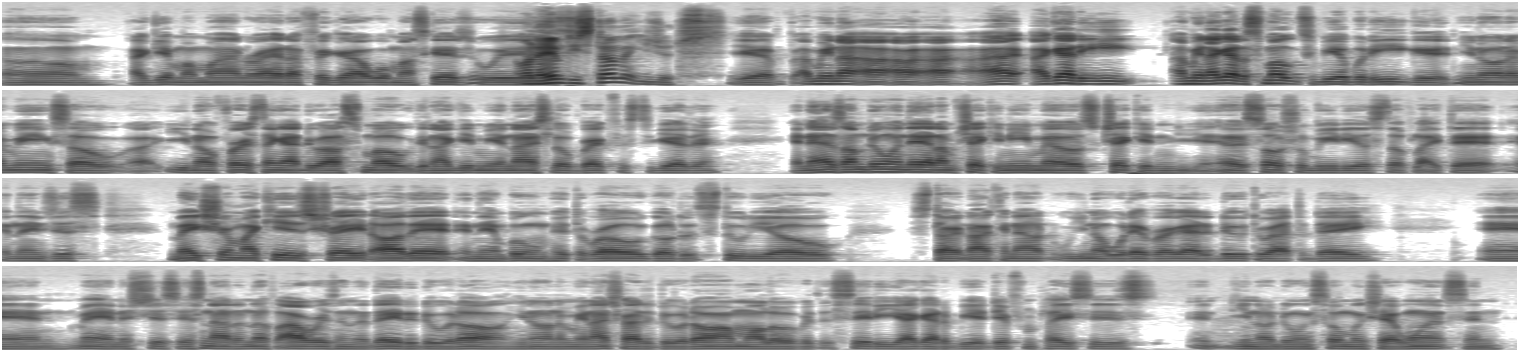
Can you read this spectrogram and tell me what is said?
Um, I get my mind right. I figure out what my schedule is. On an empty stomach, you just yeah. I mean, I I I I got to eat. I mean, I got to smoke to be able to eat good. You know what I mean? So, uh, you know, first thing I do, I smoke. Then I get me a nice little breakfast together. And as I'm doing that, I'm checking emails, checking uh, social media, stuff like that, and then just make sure my kids straight, all that, and then boom, hit the road, go to the studio, start knocking out, you know, whatever I got to do throughout the day. And man, it's just it's not enough hours in the day to do it all. You know what I mean? I try to do it all. I'm all over the city. I got to be at different places, you know, doing so much at once. And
